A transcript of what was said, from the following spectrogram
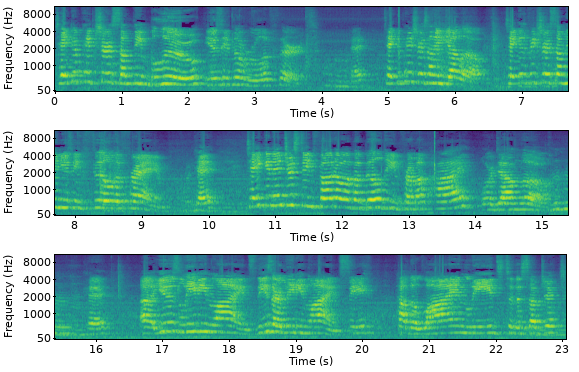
take a picture of something blue using the rule of thirds. Okay, take a picture of something yellow. Take a picture of something using fill the frame. Okay, take an interesting photo of a building from up high or down low. Okay, uh, use leading lines. These are leading lines. See how the line leads to the subject?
